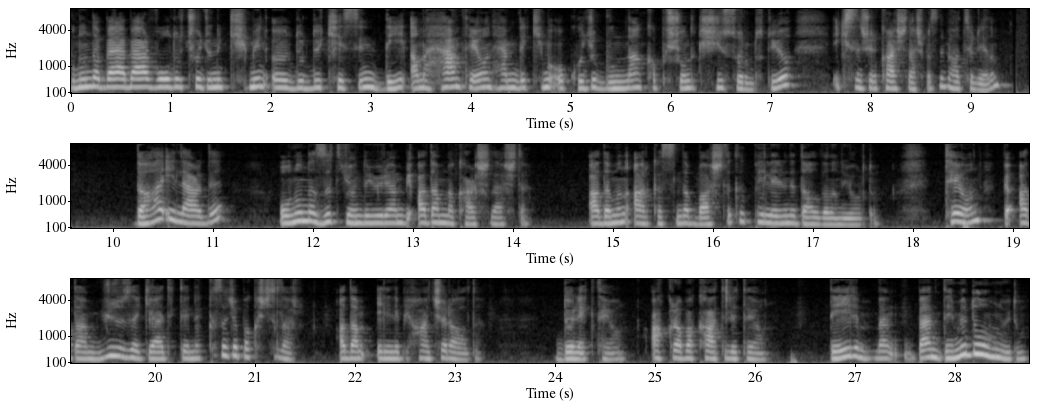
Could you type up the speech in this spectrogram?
Bununla beraber Walder çocuğunu kimin öldürdüğü kesin değil ama hem Theon hem de kimi okuyucu bundan kapışıyorlu kişiyi sorumlu tutuyor. İkisinin şöyle karşılaşmasını bir hatırlayalım. Daha ileride onunla zıt yönde yürüyen bir adamla karşılaştı. Adamın arkasında başlıklı pelerini dalgalanıyordu. Theon ve adam yüz yüze geldiklerine kısaca bakıştılar. Adam eline bir hançer aldı. Dönek Teon. Akraba katili Teon. Değilim. Ben ben demir doğumluydum.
